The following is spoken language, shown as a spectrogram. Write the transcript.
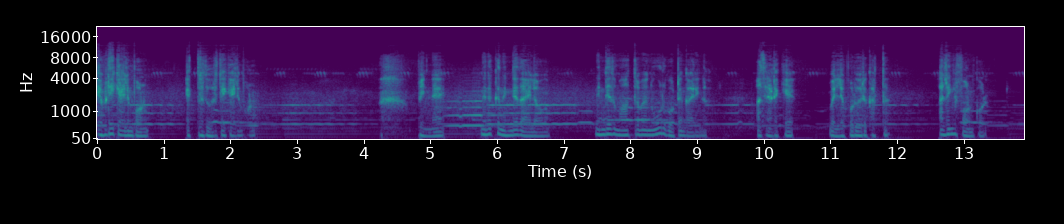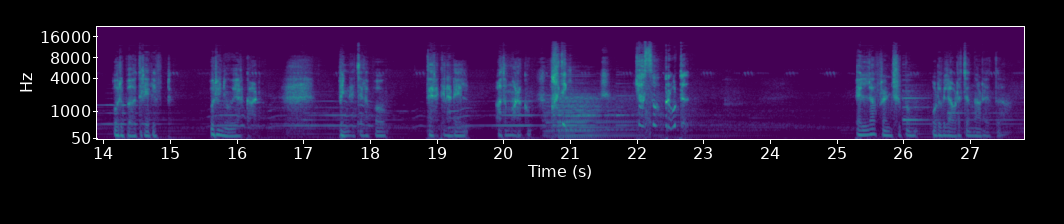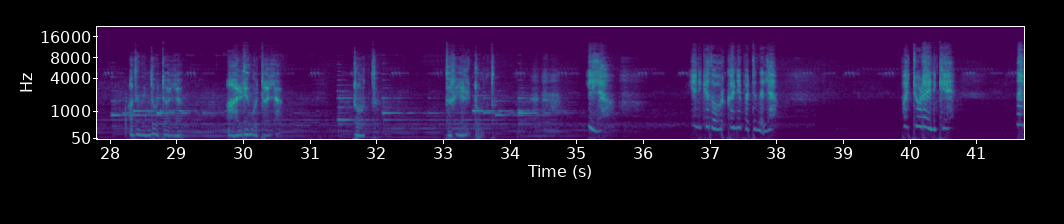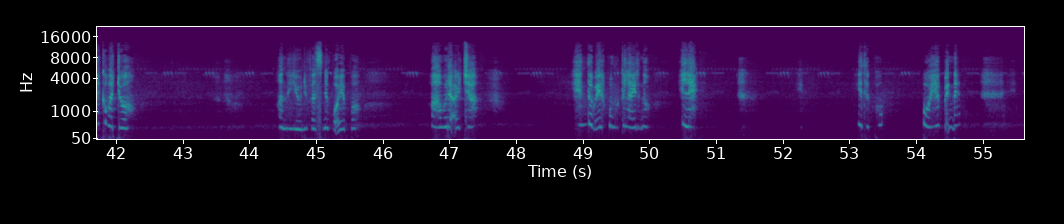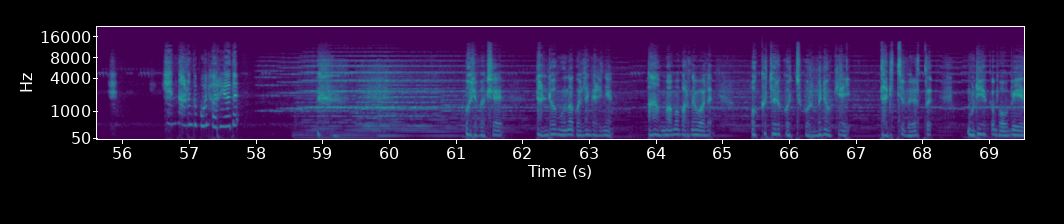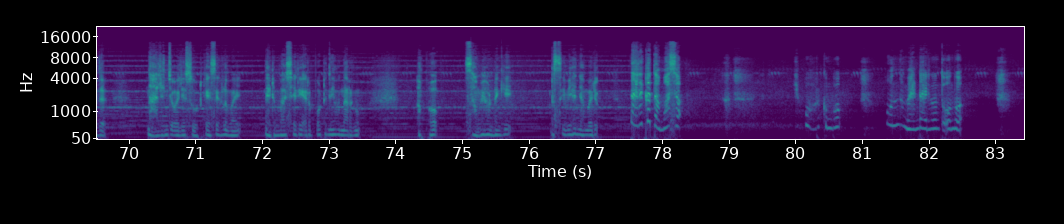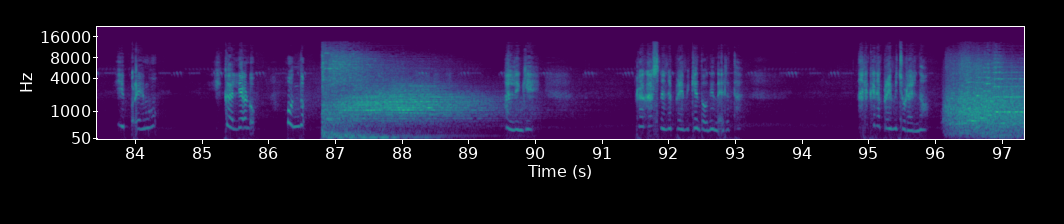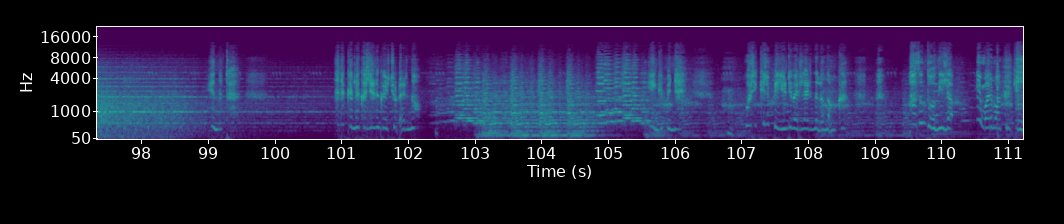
എവിടേക്കായാലും പോണം. എത്ര ദൂരത്തേക്കായാലും പോണം. പിന്നെ നിനക്ക് നിന്റേതായ ലോകം. നിന്റേത് മാത്രമേ നൂറ് കൂട്ടം കാര്യങ്ങൾ. അതിനിടയ്ക്ക് വല്ലപ്പോഴും ഒരു കത്ത് അല്ലെങ്കിൽ ഫോൺ കോൾ ഒരു ബർത്ത്ഡേ ഗിഫ്റ്റ് ഒരു ന്യൂ ഇയർ കാർഡ്. പിന്നെ ചിലപ്പോൾ തിരക്കിനിടയിൽ അത് മറക്കും. എല്ലാ ഫ്രണ്ട്ഷിപ്പും ഒടുവിൽ അവിടെ ചെന്നാണ് എത്തുക അത് നിന്റെ കുറ്റമല്ല ആരുടെയും കുറ്റമല്ല. ട്രൂത്ത് ദ റിയൽ ട്രൂത്ത് ഇല്ല. എനിക്കത് ഓർക്കാനേ പറ്റുന്നില്ല. പറ്റൂടാ എനിക്ക്. നിനക്ക് പറ്റുമോ അന്ന് യൂണിവേഴ്സിന് പോയപ്പോ ആ ഒരാഴ്ച എന്ത് വീർപ്പുമുട്ടലായിരുന്നു ഇല്ലേ? ഇതിപ്പോ പോയ പിന്നെ എന്താണെന്ന് പോലും അറിയാതെ. ഒരുപക്ഷെ രണ്ടോ മൂന്നോ കൊല്ലം കഴിഞ്ഞ് ആ അമ്മാമ്മ പറഞ്ഞ പോലെ ഒക്കത്തൊരു കൊച്ചു കുറുമ്പനൊക്കെയായി തടിച്ച് വീർത്ത് മുടിയൊക്കെ ബോബ് ചെയ്ത് നാലഞ്ച് വലിയ സൂട്ട് കേസുകളുമായി നെടുമ്പാശ്ശേരി എയർപോർട്ടിൽ നീ വന്നിറങ്ങും. അപ്പോൾ സമയമുണ്ടെങ്കിൽ റിസീവ് ചെയ്യാൻ ഞാൻ വരും. നിനക്ക് തമാശ. ഇപ്പോ ഓർക്കുമ്പോ ഒന്നും വേണ്ടായിരുന്നു തോന്നുക ഈ പ്രേമവും ഈ കല്യാണവും ഒന്നും. അല്ലെങ്കിൽ പ്രകാശ് എന്നെ പ്രേമിക്കാൻ തോന്നിയ നേരത്ത് നിനക്കെന്നെ പ്രേമിച്ചൂടായിരുന്നോ? എന്നിട്ട് നിനക്കെന്നെ കല്യാണം കഴിച്ചൂടായിരുന്നോ? എങ്കിൽ പിന്നെ ഒരിക്കലും പിരിയേണ്ടി വരില്ലായിരുന്നല്ലോ നമുക്ക്. അതും തോന്നിയില്ല ഈ മരമാക്രിക്ക്.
